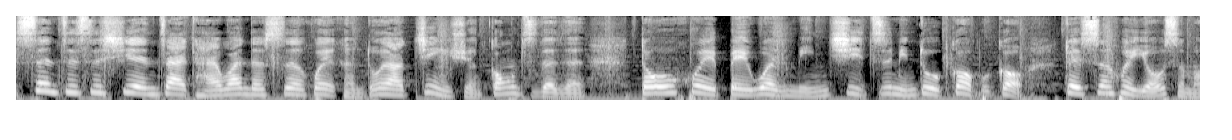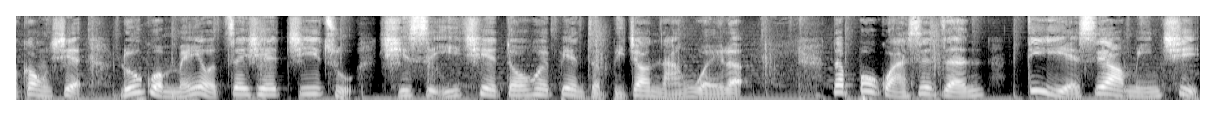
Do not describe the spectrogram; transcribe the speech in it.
甚至是现在台湾的社会，很多要竞选公职的人，都会被问名气、知名度够不够，对社会有什么贡献。如果没有这些基础，其实一切都会变得比较难为了。那不管是人。地也是要名气，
